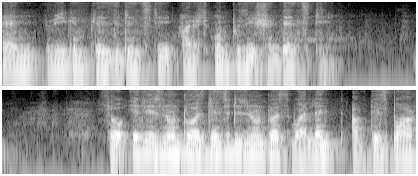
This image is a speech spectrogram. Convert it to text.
and we can place the density on its own position density. So it is known to us density is known to us while length of this bar.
